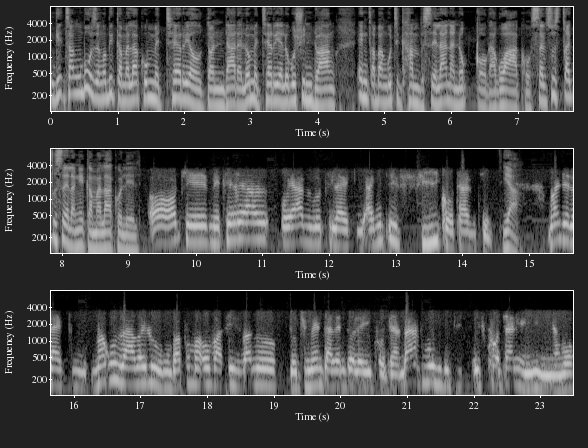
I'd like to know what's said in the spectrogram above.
ngithi angibuze ngoba igama lakho material dondada lo material okusho indwangu engicabanga ukuthi kuhambiselana nokugqoka kwakho. Selisusicacisela ngegama lakho leli. Oh okay material uyazi ukuthi like angithi sikho tanti yeah manje like makuzaba ilungu baphuma overseas bazo documenta lento le ikhotani bayafuza ukuthi isikhotani yini yabo?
